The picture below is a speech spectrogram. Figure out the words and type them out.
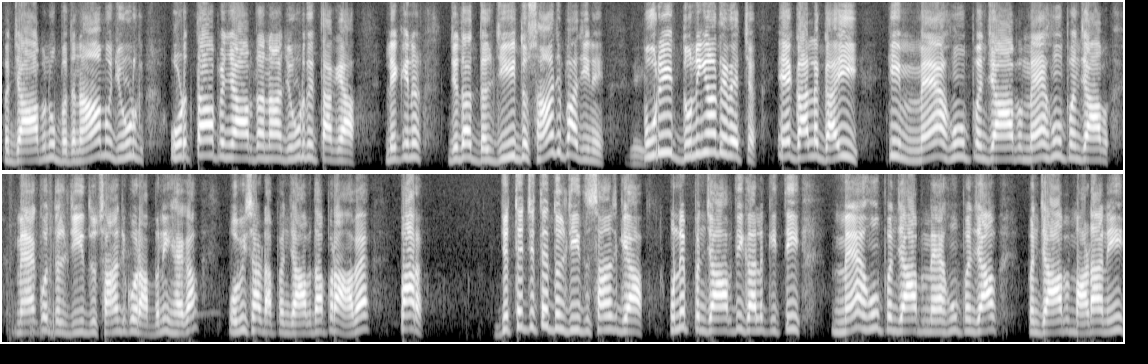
ਪੰਜਾਬ ਨੂੰ ਬਦਨਾਮ ਜ਼ਰੂਰ ਉੜਤਾ ਪੰਜਾਬ ਦਾ ਨਾਂ ਜ਼ਰੂਰ ਦਿੱਤਾ ਗਿਆ। ਲੇਕਿਨ ਜਿਹਦਾ ਦਲਜੀਤ ਦੋਸਾਂਝ ਭਾਜੀ ਨੇ ਪੂਰੀ ਦੁਨੀਆ ਦੇ ਵਿੱਚ ਇਹ ਗੱਲ ਗਾਈ ਕਿ ਮੈਂ ਹੂੰ ਪੰਜਾਬ ਮੈਂ ਹੂੰ ਪੰਜਾਬ। ਮੈਂ ਕੋਈ ਦਲਜੀਤ ਦੋਸਾਂਝ ਕੋ ਰੱਬ ਨਹੀਂ ਹੈਗਾ। ਉਹ ਵੀ ਸਾਡਾ ਪੰਜਾਬ ਦਾ ਭਰਾ ਹੈ ਪਰ ਜਿੱਥੇ ਜਿੱਥੇ ਦਲਜੀਤ ਦੋਸਾਂਝ ਗਿਆ ਉਹਨੇ ਪੰਜਾਬ ਦੀ ਗੱਲ ਕੀਤੀ, ਮੈਂ ਹੂੰ ਪੰਜਾਬ, ਮੈਂ ਹੂੰ ਪੰਜਾਬ ਪੰਜਾਬ ਮਾੜਾ ਨਹੀਂ,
